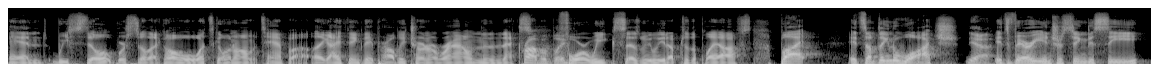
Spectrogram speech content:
and we still we're still like, oh, what's going on with Tampa? Like I think they probably turn around in the next Probably. four weeks as we lead up to the playoffs. But it's something to watch. Yeah. It's very interesting to see.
